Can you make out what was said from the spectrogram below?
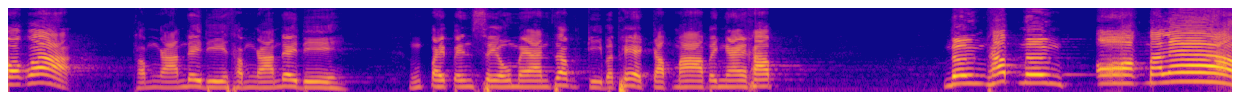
บอกว่าทำงานได้ดีทำงานได้ดีมึงไปเป็นเซลแมนสักกี่ประเทศกลับมาเป็นไงครับหนึ่งทับหนึ่งออกมาแล้ว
